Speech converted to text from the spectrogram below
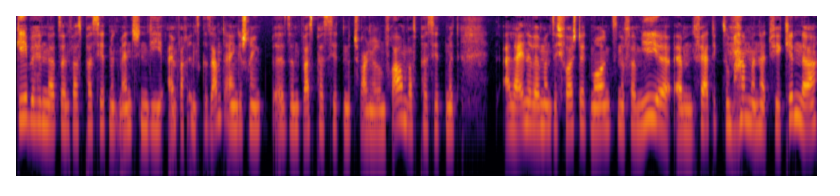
gehbehindert sind? Was passiert mit Menschen, die einfach insgesamt eingeschränkt äh, sind? Was passiert mit schwangeren Frauen? Was passiert mit alleine, wenn man sich vorstellt, morgens eine Familie ähm, fertig zu machen, man hat vier Kinder,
